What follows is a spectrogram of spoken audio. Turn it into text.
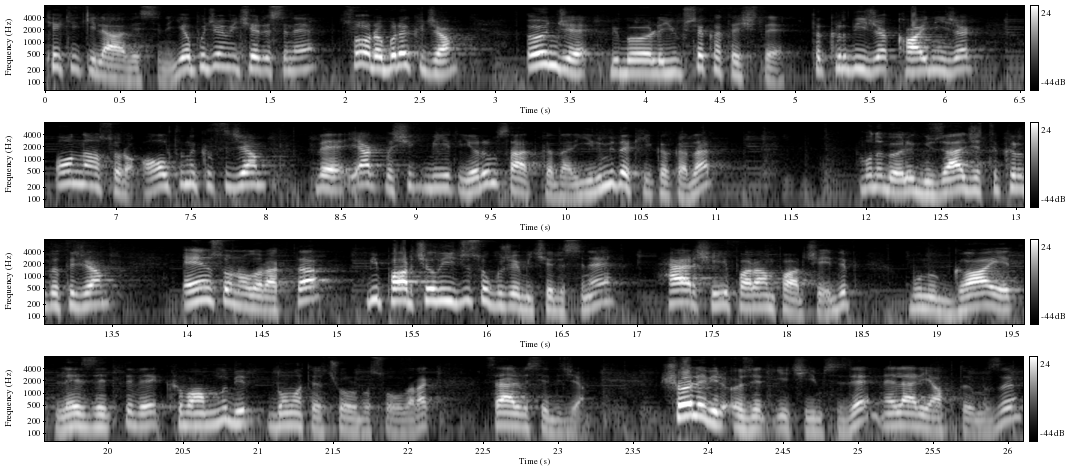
kekik ilavesini yapacağım içerisine. Sonra bırakacağım. Önce bir böyle yüksek ateşte tıkırdayacak, kaynayacak. Ondan sonra altını kısacağım ve yaklaşık bir yarım saat kadar, 20 dakika kadar bunu böyle güzelce tıkırdatacağım. En son olarak da bir parçalayıcı sokacağım içerisine. Her şeyi paramparça edip bunu gayet lezzetli ve kıvamlı bir domates çorbası olarak servis edeceğim. Şöyle bir özet geçeyim size neler yaptığımızı.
